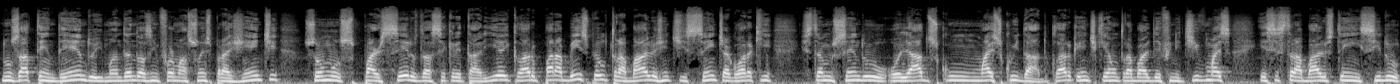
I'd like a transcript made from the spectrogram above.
nos atendendo e mandando as informações para a gente. Somos parceiros da secretaria e, claro, parabéns pelo trabalho. A gente sente agora que estamos sendo olhados com mais cuidado. Claro que a gente quer um trabalho definitivo, mas esses trabalhos têm sido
